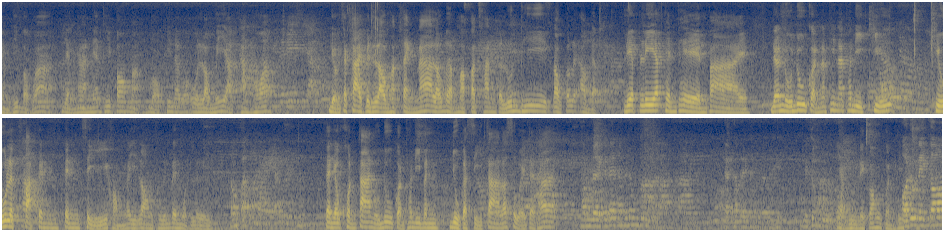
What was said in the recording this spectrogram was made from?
ย่างที่บอกว่าอย่างงานเนี้ยพี่ป้อมอะบอกพี่นะว่าโอ้เราไม่อยากทำเพราะว่า เดี๋ยวจะกลายเป็นเรามาแต่งหน้าแล้วแบบมาประชันกับรุ่นพี่ เราก็เลยเอาแบบเรียบเรียบๆเพนเพนๆไปเดี๋ยวหนูดูก่อนนะพี่นัทพอดีคิ้ว คิ้วเลยปัดเป็นเป็นสีของไอ้รองพื้นไปหมดเลยต้องปัดไฟแต่เดี๋ยวขนตาหนูดูก่อนพอดีมันอยู่กับสีตาแล้วสวย แต่ถ้าทำเลยก็ได้นะไม่ต้องดูอยากทำเลยทำเลยไม่ต้องดูก่อนอยากดูในกล้องก่อนพี่ขอดูในกล้อ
